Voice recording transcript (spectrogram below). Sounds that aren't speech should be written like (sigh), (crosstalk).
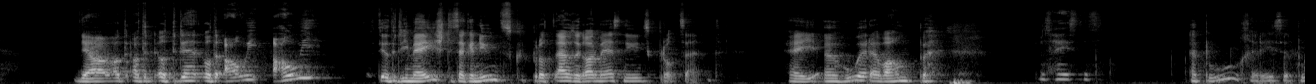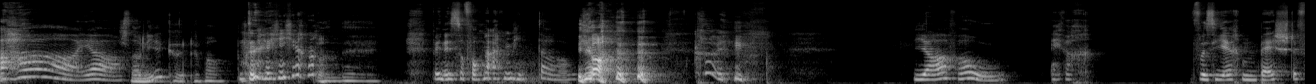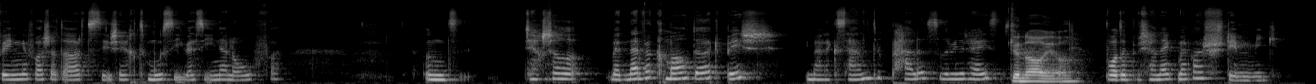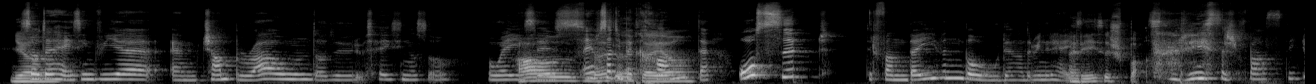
Ja, oder, oder, oder, oder alle, alle, die- oder die meisten, sagen 90 Prozent, also sogar mehr als 90 Prozent, haben eine hohe Wampe. Was heisst das? Ein Bauch, ein riesen Bauch. Aha, ja. Hast du noch nie gehört, eine Wampe? (laughs) ja, Oh nein. bin ich so vom Emmental. Ja. (laughs) okay. Ja, voll. Einfach, was ich am besten finde fast an Darts, ist echt die Musik, wenn sie reinlaufen. Und es ist schon, wenn du dann wirklich mal dort bist, im Alexander Palace, oder wie er heisst, Genau, ja. wo da bist du ja mega stimmig. ja. So, da haben sie irgendwie ähm, Jump Around oder was haben sie noch so? Oasis. Alles Einfach so die Bekannten. Ausser der Van Dyvenboden, oder wie er ein heisst. Riesenspaß. (laughs) Ein riesen Spasti.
